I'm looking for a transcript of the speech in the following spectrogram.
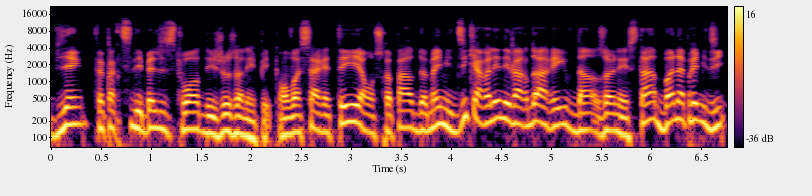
bien, fait partie des belles histoires des Jeux olympiques. On va s'arrêter, on se reparle demain midi. Caroline Evarda arrive dans un instant. Bon après-midi.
